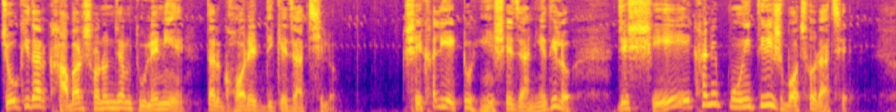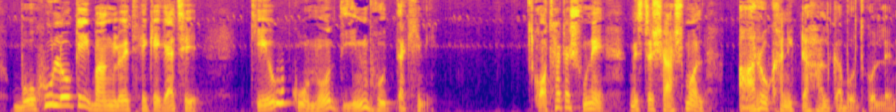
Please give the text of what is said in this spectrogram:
চৌকিদার খাবার সরঞ্জাম তুলে নিয়ে তার ঘরের দিকে যাচ্ছিল। সে খালি একটু হেসে জানিয়ে দিল যে সে এখানে ৩৫ বছর আছে। বহু লোক এই বাংলোয় থেকে গেছে। কেউ কোনো দিন ভূত দেখেনি। কথাটা শুনে মিস্টার শাসমল আরও খানিকটা হালকা বোধ করলেন।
